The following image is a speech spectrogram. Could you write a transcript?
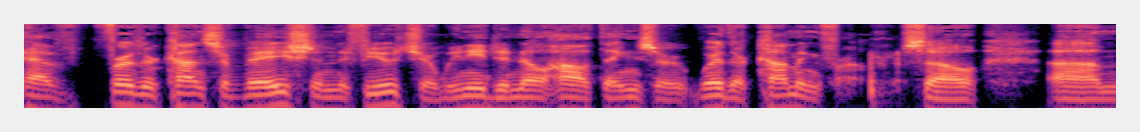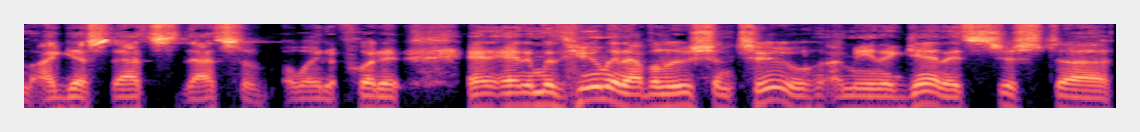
have further conservation in the future, we need to know how things are where they're coming from. So um, I guess that's that's a, a, way to put it. And, and with human evolution too, I mean, again, it's just uh,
